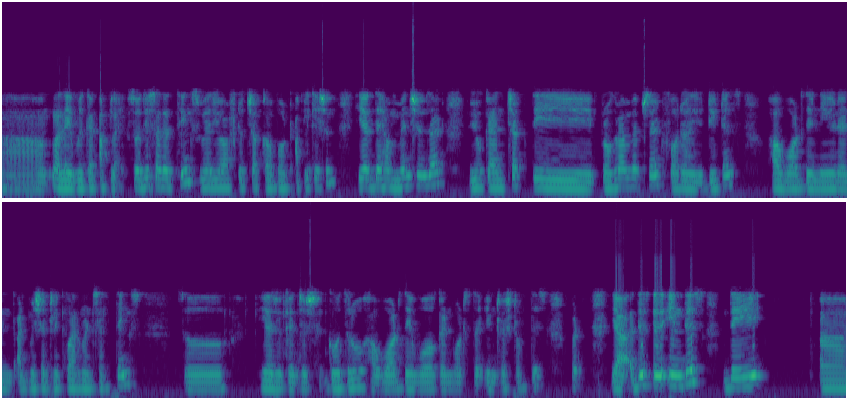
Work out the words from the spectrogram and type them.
uh, like we can apply. So these are the things where you have to check about application. Here they have mentioned that you can check the program website for the details how what they need and admission requirements and things. So here you can just go through how what they work and what's the interest of this. But yeah this in this they uh,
